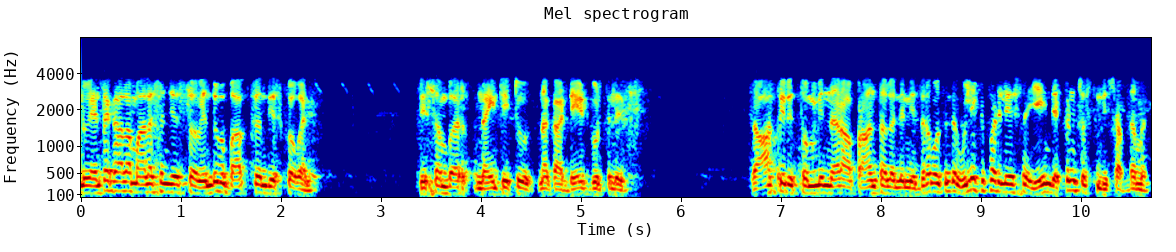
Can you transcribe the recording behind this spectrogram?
నువ్వు ఎంతకాలం ఆలస్యం చేస్తావు? ఎందుకు బాప్తిజం తీసుకోవని? డిసెంబర్ నైన్టీ టూ నాకు ఆ డేట్ గుర్తులేదు. రాత్రి తొమ్మిదిన్నర ఆ ప్రాంతంలో నేను నిద్రపోతుంటే ఉలికి పడి లేచిన ఏంది? ఎక్కడి నుంచి వస్తుంది శబ్దం? అని.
